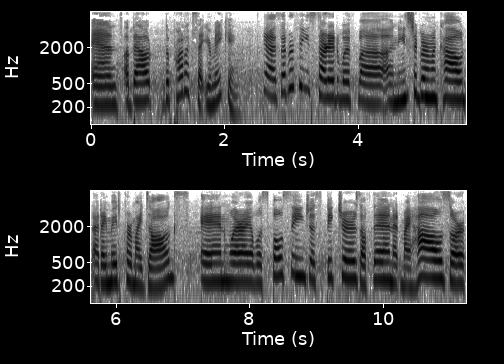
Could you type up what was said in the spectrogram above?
and about the products that you're making. Yes, everything started with uh, an Instagram account that I made for my dogs, and where I was posting just pictures of them at my house or,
